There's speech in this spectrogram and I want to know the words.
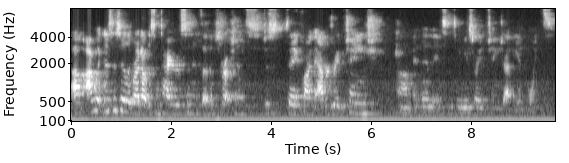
um, I wouldn't necessarily write out this entire sentence of instructions. Just say find the average rate of change, um, and then the instantaneous rate of change at the endpoints.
